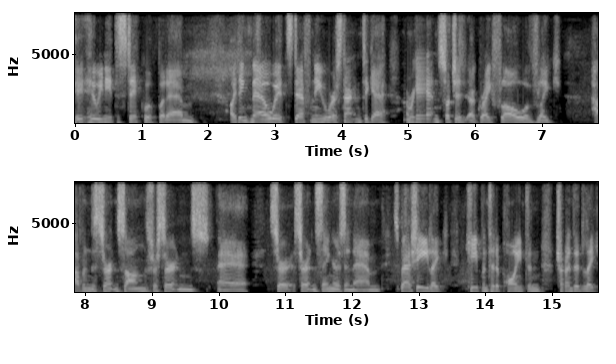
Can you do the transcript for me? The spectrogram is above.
who, who we need to stick with. But um. I think now it's definitely we're starting to get and we're getting such a, a great flow of like having the certain songs for certain uh cer- certain singers and um especially like keeping to the point and trying to like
